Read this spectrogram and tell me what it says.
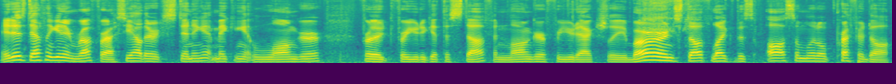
it is definitely getting rougher. I see how they're extending it, making it longer for for you to get the stuff and longer for you to actually burn stuff like this awesome little Preffer doll.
